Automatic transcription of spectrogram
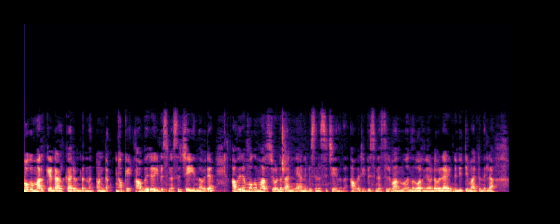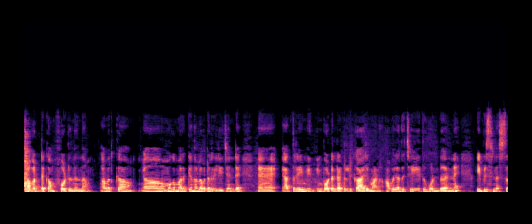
മുഖം മറക്കേണ്ട ആൾക്കാരുണ്ടെന്ന് ഉണ്ട്. ഓക്കെ അവർ ഈ ബിസിനസ് ചെയ്യുന്നവർ അവരെ മുഖം മറച്ചുകൊണ്ട് തന്നെയാണ് ബിസിനസ് ചെയ്യുന്നത്. അവർ ഈ ബിസിനസ്സിൽ വന്നു എന്ന് പറഞ്ഞുകൊണ്ട് അവരുടെ ഐഡന്റിറ്റി മാറ്റുന്നില്ല. അവരുടെ കംഫർട്ടിൽ നിന്ന് അവർക്ക് ആ മുഖം മറയ്ക്കുക എന്നുള്ള അവരുടെ റിലീജിയന്റെ അത്രയും ഇമ്പോർട്ടന്റ് ആയിട്ടുള്ളൊരു കാര്യമാണ്. അവരത് ചെയ്തുകൊണ്ട് തന്നെ ഈ ബിസിനസ്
